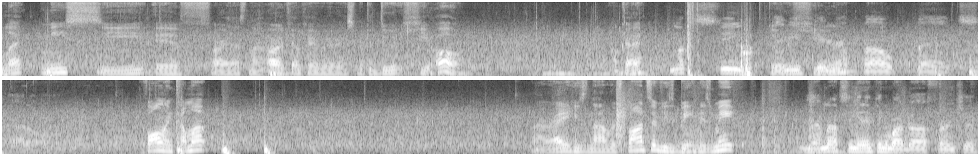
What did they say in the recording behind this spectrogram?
Let me see if. Alright, that's not. Alright, okay, okay, wait, wait. So we could do it here. Oh. Okay. I'm not seeing anything about beds at all. Fallen, come up. Alright, he's non responsive. He's beating his meat. Yeah, I'm not seeing anything about uh, furniture.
